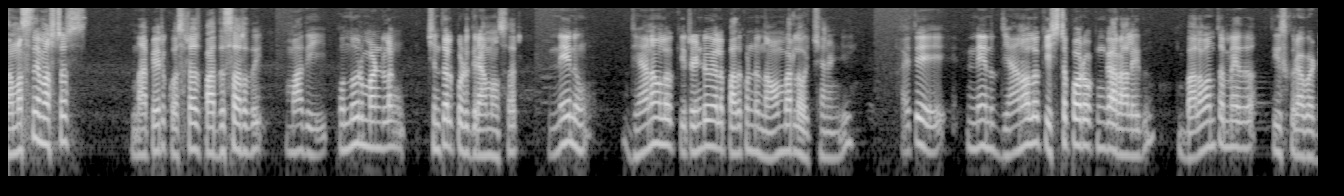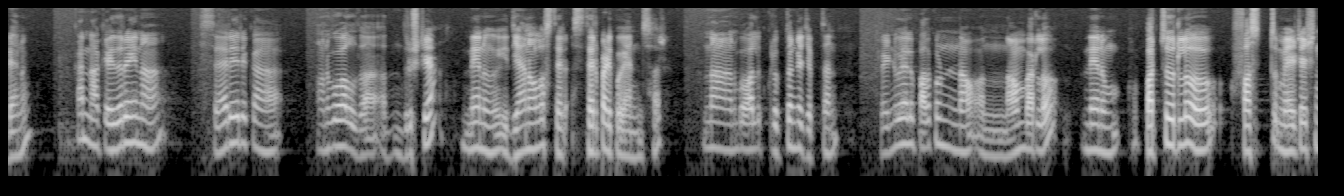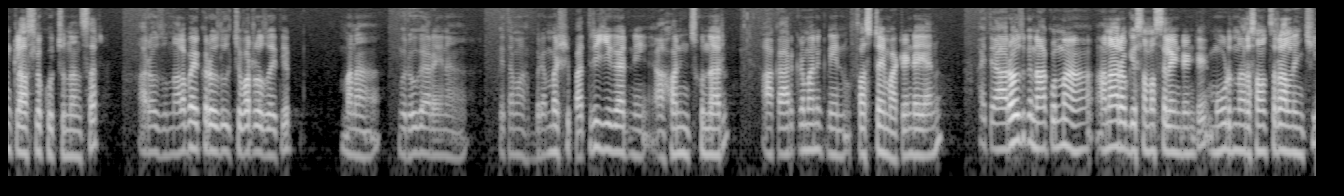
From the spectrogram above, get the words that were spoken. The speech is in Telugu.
నమస్తే మాస్టర్స్. నా పేరు కొసరాజ్ పార్థసారథి. మాది పొన్నూరు మండలం చింతలపూడి గ్రామం సార్. నేను ధ్యానంలోకి రెండు వేల పదకొండు నవంబర్లో వచ్చానండి. అయితే నేను ధ్యానంలోకి ఇష్టపూర్వకంగా రాలేదు. బలవంతం మీద తీసుకురాబడ్డాను. కానీ నాకు ఎదురైన శారీరక అనుభవాల దృష్ట్యా నేను ఈ ధ్యానంలో స్థిర స్థిరపడిపోయాను సార్. నా అనుభవాలు క్లుప్తంగా చెప్తాను. రెండు వేల పదకొండు నవ నవంబర్లో నేను పర్చూర్లో ఫస్ట్ మెడిటేషన్ క్లాస్లో కూర్చున్నాను సార్. ఆ రోజు నలభై ఒక్క రోజులు చివరి రోజు అయితే మన గురువుగారైన పితామహ బ్రహ్మర్షి పత్రిజీ గారిని ఆహ్వానించుకున్నారు. ఆ కార్యక్రమానికి నేను ఫస్ట్ టైం అటెండ్ అయ్యాను. అయితే ఆ రోజుకి నాకున్న అనారోగ్య సమస్యలు ఏంటంటే మూడున్నర సంవత్సరాల నుంచి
